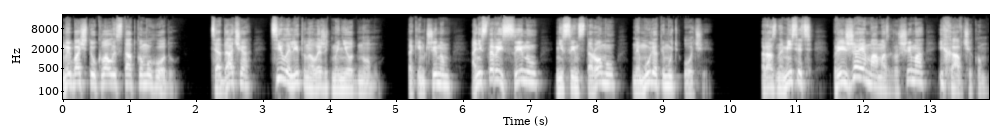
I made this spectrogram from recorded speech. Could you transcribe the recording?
Ми, бачите, уклали статком угоду. Ця дача ціле літо належить мені одному. Таким чином, ані старий сину, ні син старому не мулятимуть очі. Раз на місяць приїжджає мама з грошима і хавчиком,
